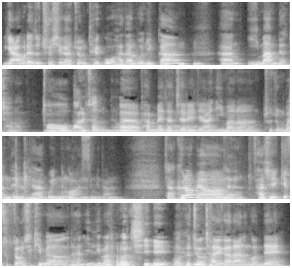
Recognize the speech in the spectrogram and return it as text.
이게 아무래도 출시가 좀 되고 하다 보니까. 한 2만 몇천 원. 어, 많이 싸졌네요. 네, 판매 자체를 어. 이제 한 2만 원 초중반대 음, 이렇게 음, 하고 음, 있는 것 음, 같습니다. 음, 음. 자, 그러면 네. 사실 이렇게 숙성시키면 네. 한 1, 2만 원어치 어, 그쵸, 차이가 그쵸. 나는 건데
